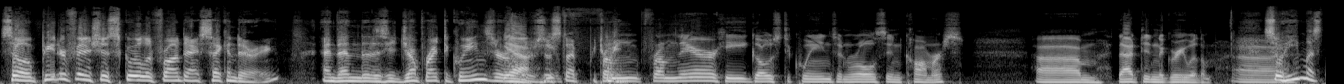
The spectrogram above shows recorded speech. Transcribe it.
So Peter finishes school at Frontenac Secondary, and then does he jump right to Queens, or there's a step between? From from there, he goes to Queens and rolls in commerce. Um, that didn't agree with him. Uh, so he must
